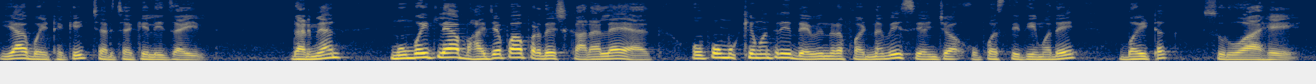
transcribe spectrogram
या बैठकीत चर्चा केली जाईल. दरम्यान मुंबईतल्या भाजपा प्रदेश कार्यालयात उपमुख्यमंत्री देवेंद्र फडणवीस यांच्या उपस्थितीमध्ये बैठक सुरू आहे.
